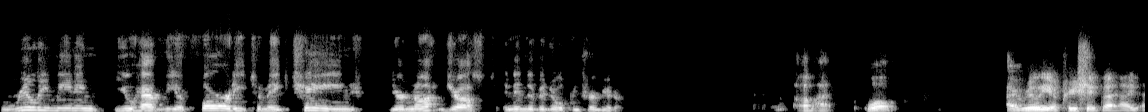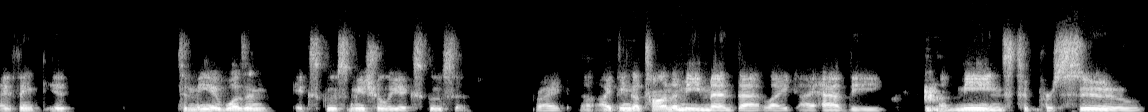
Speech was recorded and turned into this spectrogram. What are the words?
really meaning you have the authority to make change? You're not just an individual contributor? Um, I, well, I really appreciate that. I, I think it, to me, it wasn't exclusive, mutually exclusive, right? Uh, I think autonomy meant that like I have the uh, means to pursue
